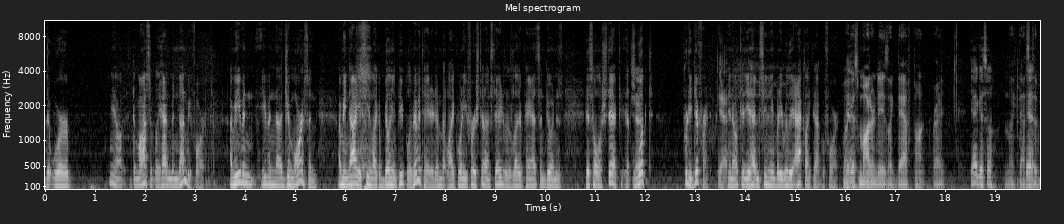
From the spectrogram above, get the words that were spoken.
that were, you know, demonstrably hadn't been done before. I mean, even even uh, Jim Morrison. I mean, now you've seen like a billion people have imitated him, but like when he first stood on stage with his leather pants and doing his his whole shtick, it Sure. looked pretty different. Yeah. You know, because you hadn't seen anybody really act like that before. Well, I guess modern day is like Daft Punk, right? Yeah, I guess so. Like that's Yeah. the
